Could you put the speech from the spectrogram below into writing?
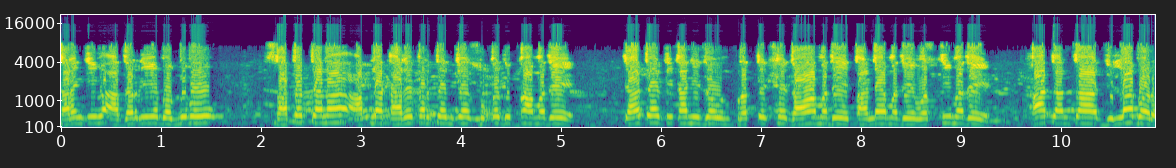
कारण की आदरणीय बबलू भाऊ सातत्यानं आपल्या कार्यकर्त्यांच्या सुखदुःखामध्ये त्या त्या ठिकाणी जाऊन प्रत्यक्ष गावामध्ये तांड्यामध्ये वस्तीमध्ये हा त्यांचा जिल्हाभर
